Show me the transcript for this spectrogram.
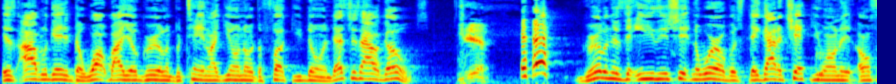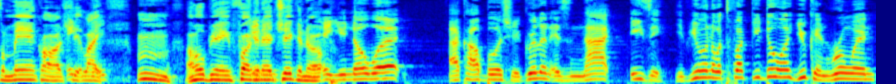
is obligated to walk by your grill and pretend like you don't know what the fuck you're doing. That's just how it goes. Yeah. Grilling is the easiest shit in the world, but they gotta check you on it on some man card shit And- like, mm, I hope you ain't fucking that chicken up. And you know what? I call bullshit. Grilling is not easy. If you don't know what the fuck you doing, you can ruin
